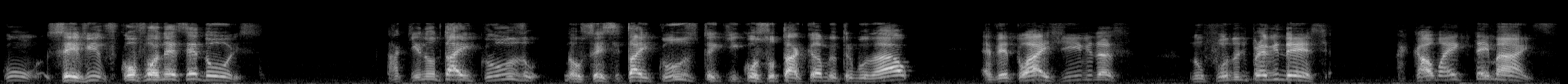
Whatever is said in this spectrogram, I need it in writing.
com serviço, com fornecedores. Aqui não está incluso, não sei se está incluso, tem que consultar a Câmara e o Tribunal, eventuais dívidas no fundo de previdência. Calma aí que tem mais.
